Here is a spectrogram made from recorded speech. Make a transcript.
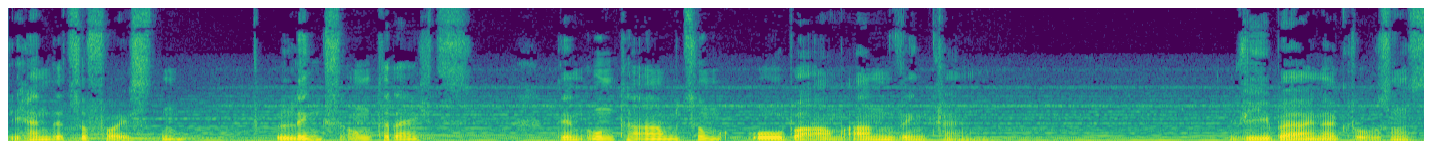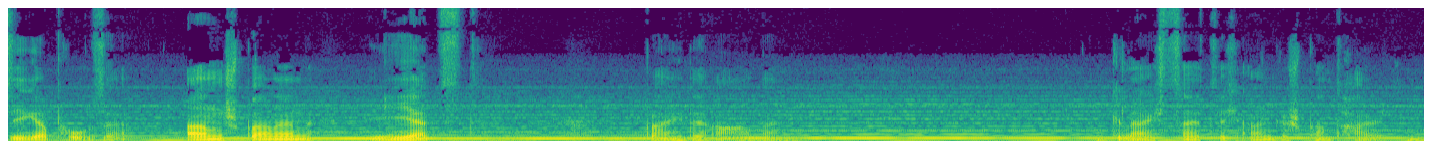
Die Hände zu Fäusten. Links und rechts den Unterarm zum Oberarm anwinkeln. Wie bei einer großen Siegerpose. Anspannen jetzt. Beide Arme gleichzeitig angespannt halten.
